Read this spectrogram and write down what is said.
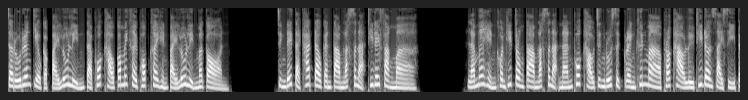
จะรู้เรื่องเกี่ยวกับไปลู่หลิน แต่พวกเขาก็ไม่เคยพบเคยเห็นไปลู่หลินมาก่อน จึงได้แต่คาดเดากันตามลักษณะที่ได้ฟังมา และเมื่อเห็นคนที่ตรงตามลักษณะนั้นพวกเขาจึงรู้สึกเกรงขึ้นมาเพราะข่าวลือที่โดนใส่สีไป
